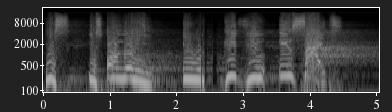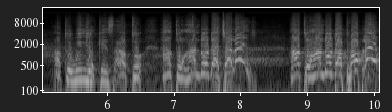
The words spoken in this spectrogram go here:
He's, he's all knowing. He will give you insights how to win your case, how to how to handle that challenge, how to handle that problem.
